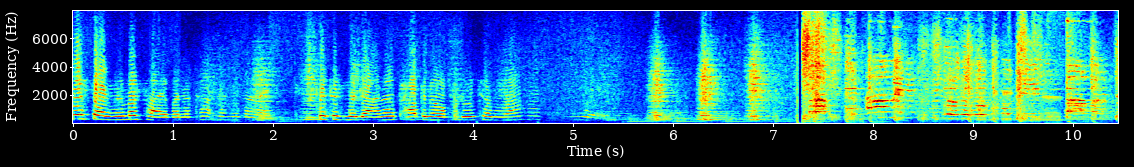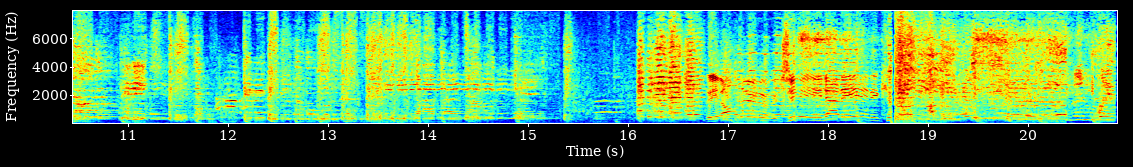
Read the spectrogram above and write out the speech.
Here's song number five on the top 99. This is Madonna, Papano Pluto Milano. The all-new G98 and All right,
